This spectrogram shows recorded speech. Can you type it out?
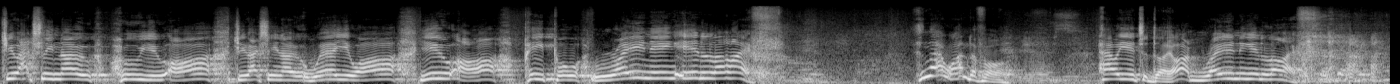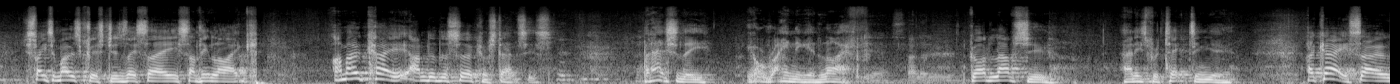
Do you actually know who you are? Do you actually know where you are? You are people reigning in life. Isn't that wonderful? How are you today? I'm reigning in life. you say to most Christians, they say something like, I'm okay under the circumstances. But actually, you're reigning in life. Yes, hallelujah. God loves you and He's protecting you. Okay, so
